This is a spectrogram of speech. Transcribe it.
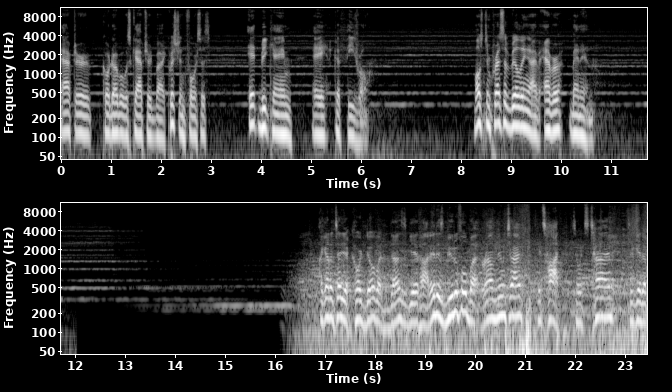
after Cordoba was captured by Christian forces, it became a cathedral. Most impressive building I've ever been in. I gotta tell you, Cordoba does get hot. It is beautiful, but around noontime, it's hot. So it's time to get a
